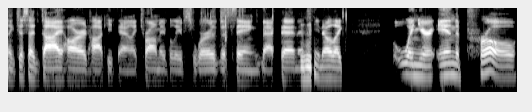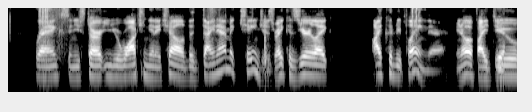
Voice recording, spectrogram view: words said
like just a die-hard hockey fan. Like Toronto Maple Leafs were the thing back then, and mm-hmm. you know, like when you're in the pro ranks and you start you're watching the NHL, the dynamic changes, right? Because you're like, I could be playing there. You know, if I do yeah.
